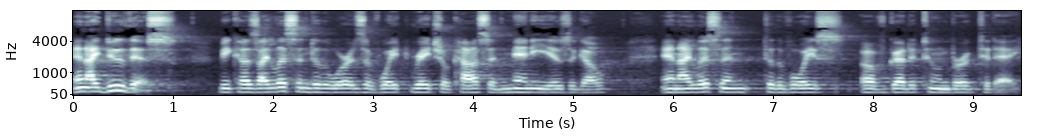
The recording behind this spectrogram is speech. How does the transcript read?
And I do this because I listened to the words of Rachel Carson many years ago and I listen to the voice of Greta Thunberg today.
